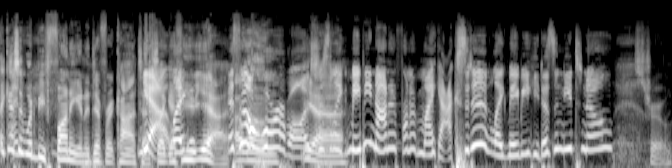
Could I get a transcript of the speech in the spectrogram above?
I guess it would be funny in a different context. Yeah, like, like, if you, yeah, It's I not don't- horrible. It's just like maybe not in front of Mike Accident. Like maybe he doesn't need to know. it's true.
